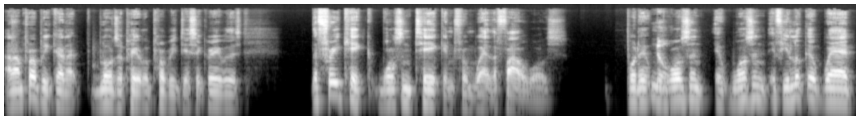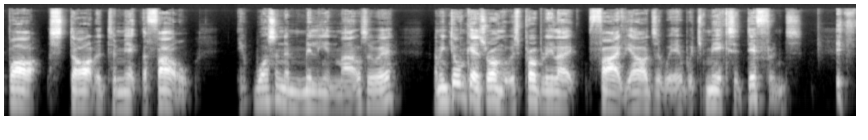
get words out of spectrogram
I'm probably gonna loads of people probably disagree with this. The free kick wasn't taken from where the foul was, but it No. wasn't. It wasn't. If you look at where Batth started to make the foul, it wasn't a million miles away. I mean, don't get us wrong; it was probably like five yards away, which makes a difference. It's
